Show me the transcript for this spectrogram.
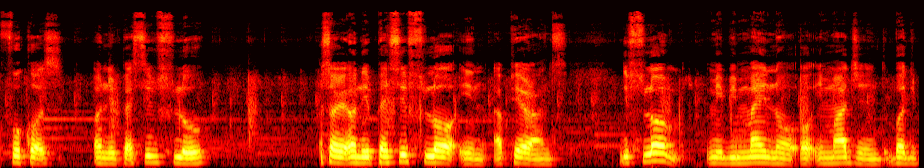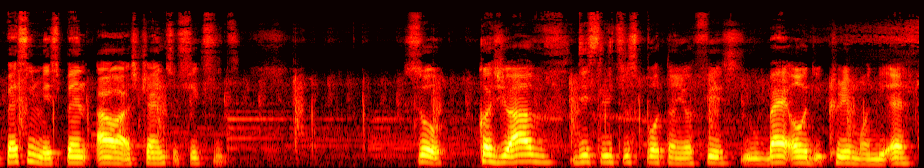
focus on a perceived flaw. sorry on a perceived flaw in appearance the flaw may be minor or imagined, but the person may spend hours trying to fix it. So, because you have this little spot on your face, you buy all the cream on the earth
